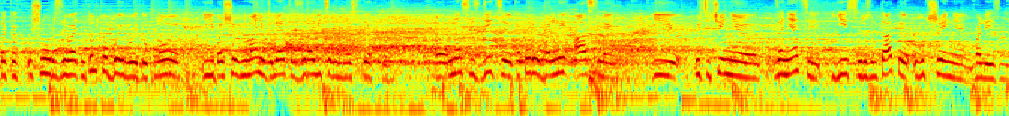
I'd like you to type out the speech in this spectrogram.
так как ушу развивает не только боевой дух, но и большое внимание уделяется оздоровительному аспекту. А У нас есть дети, которые больны астмой, и по течению занятий есть результаты улучшения болезни.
